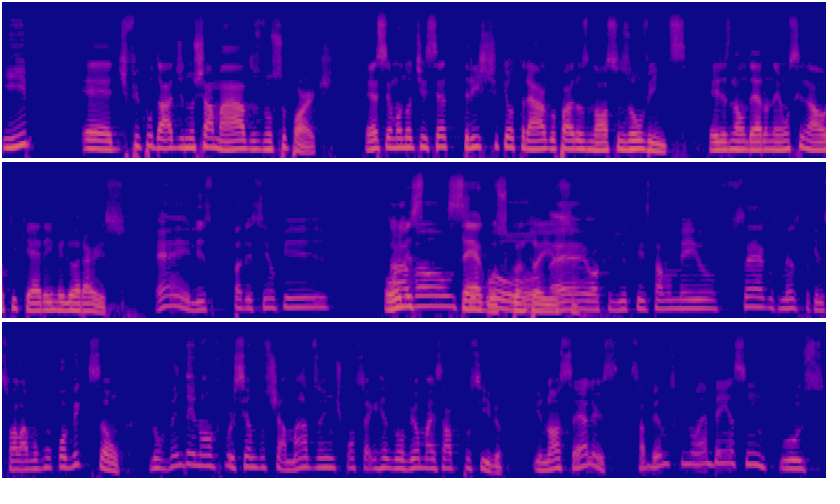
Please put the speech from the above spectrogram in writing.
e é, dificuldade nos chamados, no suporte. Essa é uma notícia triste que eu trago para os nossos ouvintes. Eles não deram nenhum sinal que querem melhorar isso. É, eles pareciam que Ou eles tavam, cegos tipo, quanto a isso? É, eu acredito que eles estavam meio cegos mesmo, porque eles falavam com convicção. 99% dos chamados a gente consegue resolver o mais rápido possível. E nós, sellers, sabemos que não é bem assim. Os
